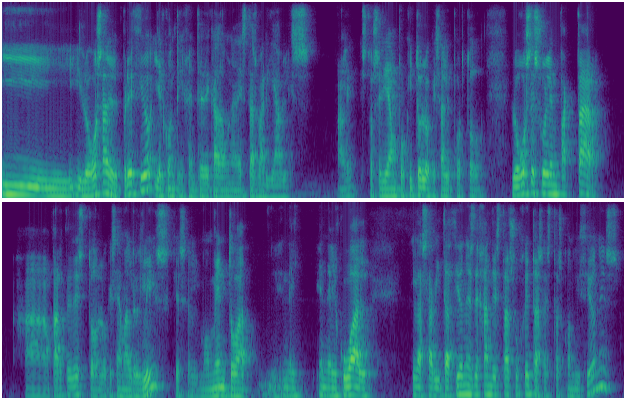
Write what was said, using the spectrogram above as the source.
Y, luego sale el precio y el contingente de cada una de estas variables. Esto sería un poquito lo que sale por todo. Luego se suele pactar, aparte de esto, lo que se llama el release, que es el momento en, el, cual las habitaciones dejan de estar sujetas a estas condiciones.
